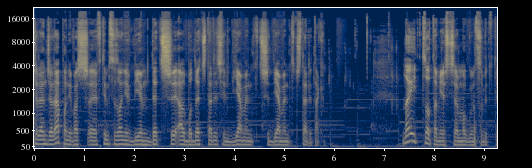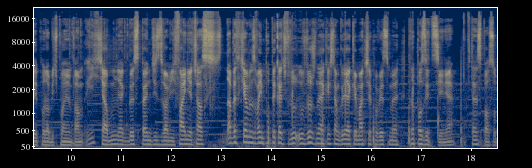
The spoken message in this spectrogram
Challengera, ponieważ e, w tym sezonie wbiłem D3 albo D4, czyli Diament 3, Diament 4, tak. No i co tam jeszcze mogłem sobie tutaj porobić, powiem wam. I chciałbym jakby spędzić z wami fajnie czas. Nawet chciałbym z wami popykać w, w różne jakieś tam gry, jakie macie, powiedzmy, propozycje, nie? W ten sposób.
